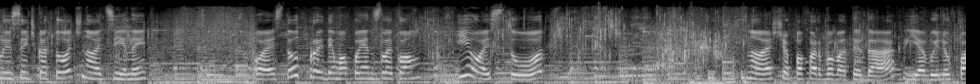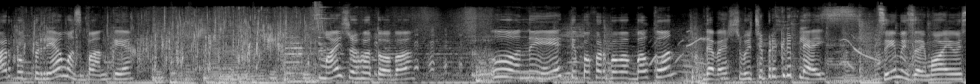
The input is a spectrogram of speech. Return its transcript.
Лисичка точно оцінить. Ось тут пройдемо пензликом. І ось тут. Ну, а щоб пофарбувати дах, я вилю фарбу прямо з банки. Майже готова. О, не, ти пофарбував балкон? Давай швидше прикріпляй. Цим і займаюсь.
